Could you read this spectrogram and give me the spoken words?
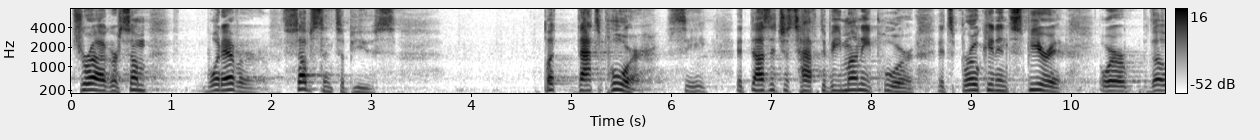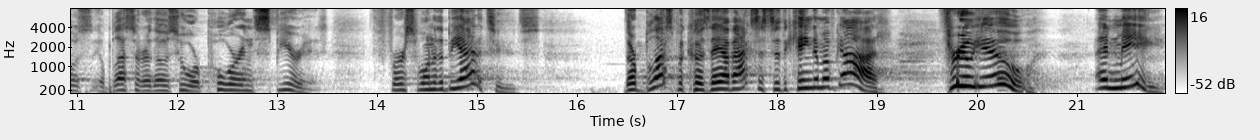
drug or some whatever, substance abuse. But that's poor, see? It doesn't just have to be money poor. It's broken in spirit, or those, blessed are those who are poor in spirit. First one of the Beatitudes. They're blessed because they have access to the kingdom of God through you and me.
